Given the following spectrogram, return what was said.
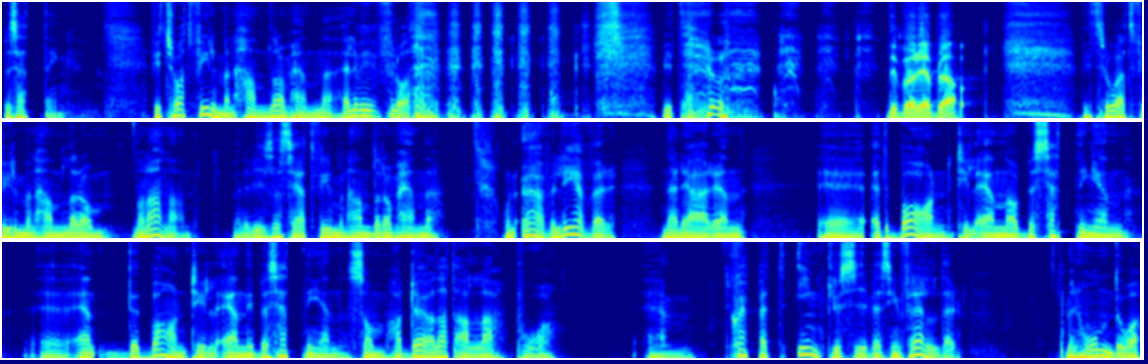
besättning. Vi tror att filmen handlar om henne, eller vi, förlåt. vi, tror, Det börjar bra. vi tror att filmen handlar om någon annan. Men det visar sig att filmen handlar om henne. Hon överlever när det är en, eh, ett barn till en av besättningen, eh, en, ett barn till en i besättningen som har dödat alla på eh, skeppet, inklusive sin förälder. Men hon då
